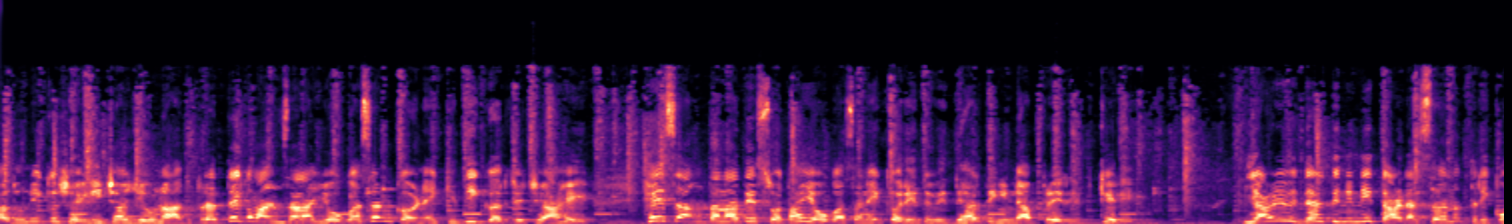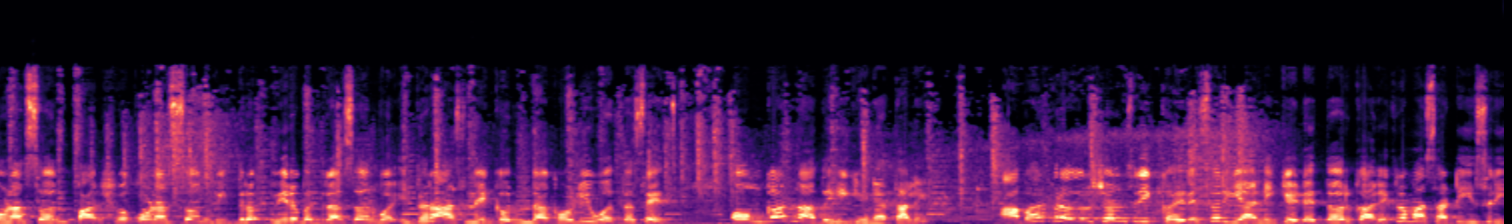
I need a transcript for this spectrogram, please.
आधुनिक शैलीच्या जीवनात प्रत्येक माणसाला योगासन करणे किती गरजेचे आहे हे सांगताना ते स्वतः योगासने करीत विद्यार्थिनींना प्रेरित केले. यावेळी विद्यार्थिनींनी ताडासन त्रिकोणासन पार्श्वकोणासन विद्र वीरभद्रासन व इतर आसने करून दाखवली व तसेच ओंकार नादही घेण्यात आले. आभार प्रदर्शन श्री खैरे सर यांनी केले तर कार्यक्रमासाठी श्री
